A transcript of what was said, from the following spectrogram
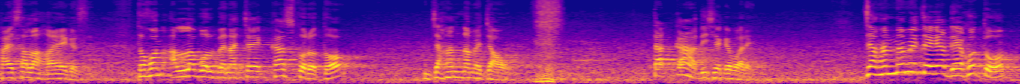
ফায়সালা হয়ে গেছে। তখন আল্লাহ বলবেন আচ্ছা এক কাজ করো তো, জাহান্নামে যাও। টাটকা হাদিস একেবারে। জাহান্নামে যাইয়া দেখো তো,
